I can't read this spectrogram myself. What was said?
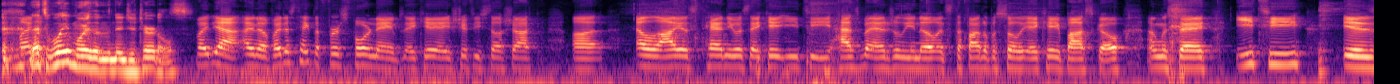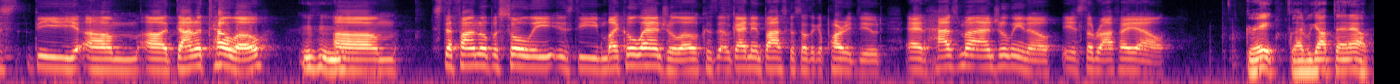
That's just, way more than the Ninja Turtles. but yeah, I know. If I just take the first four names, aka Shifty Shellshock, uh, Elias Tannous, aka E.T., Hasma Angeleno, and Stefano Basoli, aka Bosco, I'm gonna say E.T. is the um, uh, Donatello. Um, Stefano Basoli is the Michelangelo, because the guy named Bosco sounds like a party dude, and Hasma Angeleno is the Raphael. Great. Glad we got that out.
